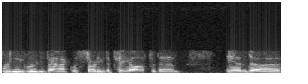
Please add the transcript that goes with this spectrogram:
Bringing Gruden back was starting to pay off for them, and uh,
